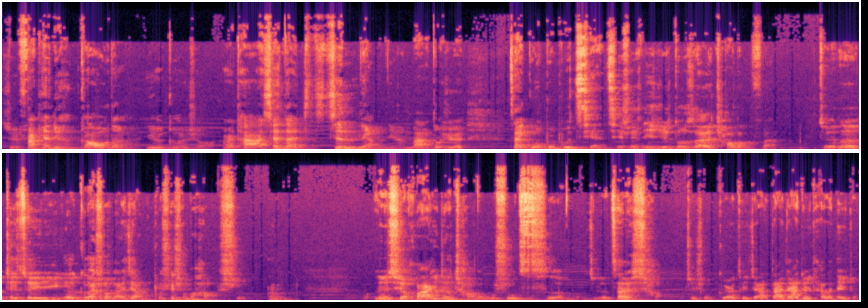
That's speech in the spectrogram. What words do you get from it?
就是发片率很高的一个歌手，而他现在近两年吧都是在裹步不前，其实一直都在炒冷饭，觉得这对于一个歌手来讲不是什么好事。嗯，呃，雪花已经炒了无数次了，我觉得再炒这首歌，对家大家对他的那种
